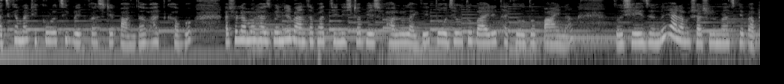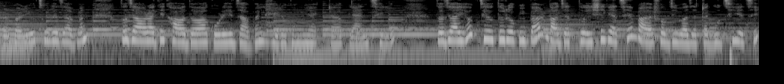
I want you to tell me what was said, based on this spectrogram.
আজকে আমরা ঠিক করেছি ব্রেকফাস্টে পান্তা ভাত খাব। আসলে আমার হাজব্যান্ডের পান্তা ভাত জিনিসটা বেশ ভালো লাগে। তো যেহেতু বাইরে থাকে, ও তো পায় না। তো সেই জন্যই আর আমার শাশুড়ি মা আজকে বাপের বাড়িও চলে যাবেন। তো যাওয়ার আগে খাওয়া দাওয়া করেই যাবেন, এরকমই একটা প্ল্যান ছিল। তো যাই হোক, যেহেতু রবিবার, বাজার তো এসে গেছে, বা সবজি বাজারটা গুছিয়েছি।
